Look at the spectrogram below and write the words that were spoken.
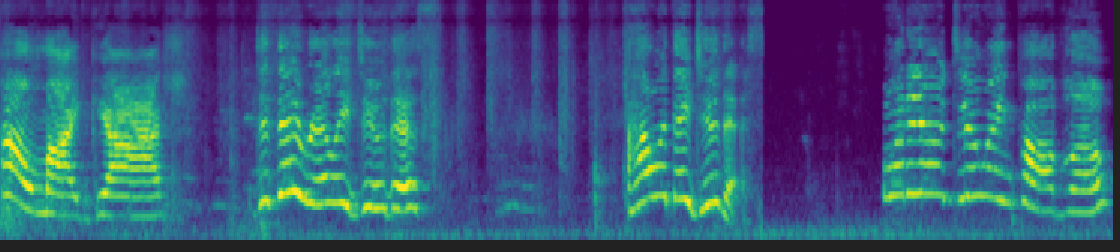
Oh my gosh! Did they really do this? How would they do this? What are you doing, Pablo?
